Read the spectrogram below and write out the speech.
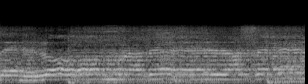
en el hombro de la sed.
